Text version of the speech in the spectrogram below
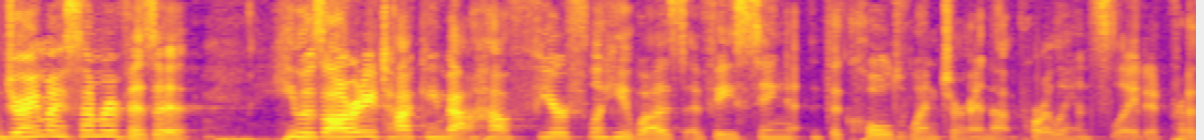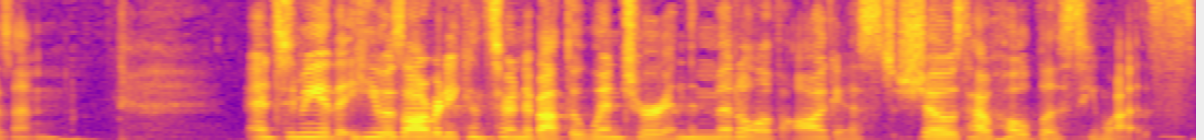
During my summer visit, He was already talking about how fearful he was of facing the cold winter in that poorly insulated prison. And to me, that he was already concerned about the winter in the middle of August shows how hopeless he was.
